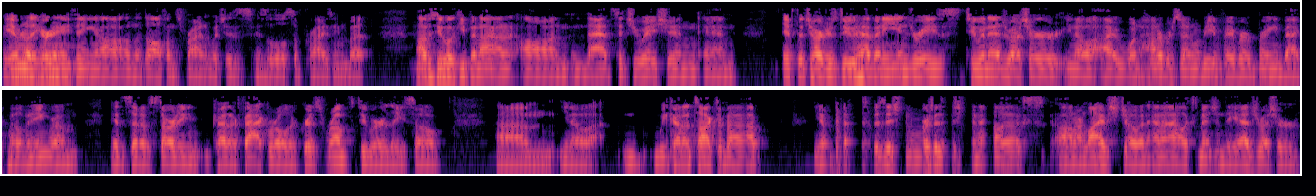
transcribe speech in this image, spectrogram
we haven't really heard anything on, the Dolphins front, which is is a little surprising. But obviously, we'll keep an eye on on that situation and if the Chargers do have any injuries to an edge rusher, you know, I 100% would be in favor of bringing back Melvin Ingram instead of starting Kyler Fackrell or Chris Rumph too early. So, um, you know, we kind of talked about, you know, best position, worst position, Alex on our live show, and, and Alex mentioned the edge rusher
